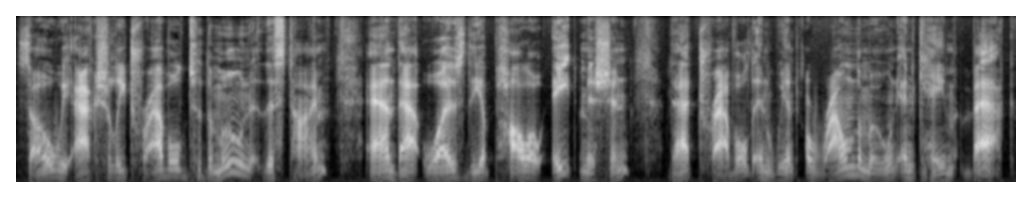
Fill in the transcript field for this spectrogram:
So we actually traveled to the moon this time. And that was the Apollo 8 mission that traveled and went around the moon and came back.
